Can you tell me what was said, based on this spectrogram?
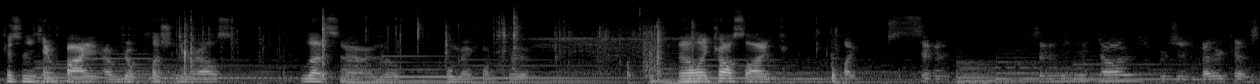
because you can't buy a real plush anywhere else, let us know and we'll, we'll make one for you. It only costs like like seven seventy eight dollars, which is better because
